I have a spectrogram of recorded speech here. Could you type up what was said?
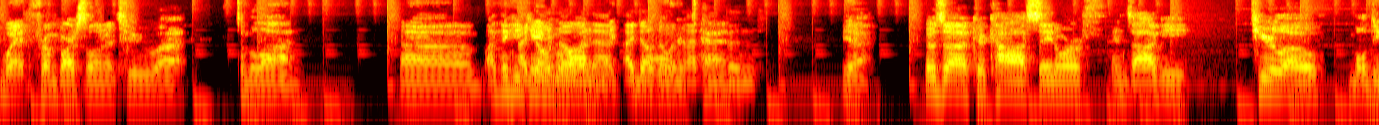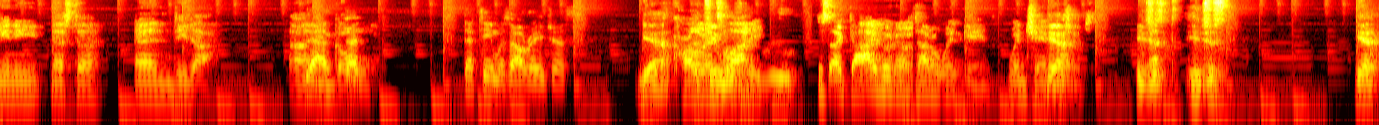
went from Barcelona to uh, to Milan. Um, I think he I came don't to Milan when in, that. like I don't know when that 10. happened. Yeah, it was uh, Kaká, Seedorf, Inzaghi, Pirlo, Maldini, Nesta, and Dida. Uh, Yeah, in goal. that- That team was outrageous. yeah. Carlo The was- Ancelotti. Just a guy who knows how to win games, win championships. Yeah. He just he just yeah,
